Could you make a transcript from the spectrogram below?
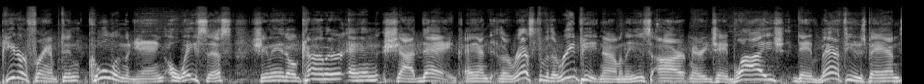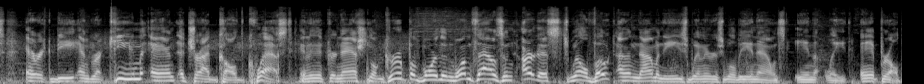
Peter Frampton, Kool & the Gang, Oasis, Sinead O'Connor, and Sade. And the rest of the repeat nominees are Mary J. Blige, Dave Matthews Band, Eric B. and Rakim, and A Tribe Called Quest. An international group of more than 1,000 artists will vote on nominees. Winners will be announced in late April.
